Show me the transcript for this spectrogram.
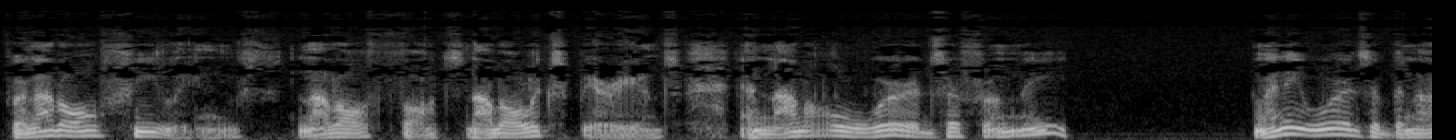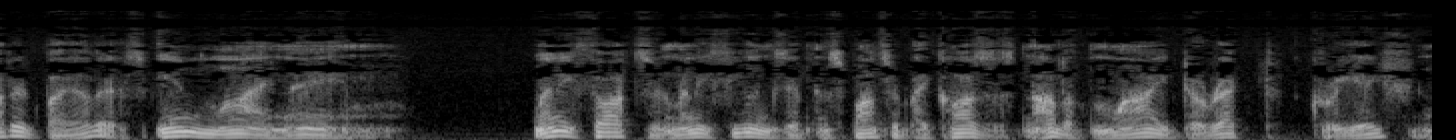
For not all feelings, not all thoughts, not all experience, and not all words are from me. Many words have been uttered by others in my name, Many thoughts and many feelings have been sponsored by causes not of my direct creation.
